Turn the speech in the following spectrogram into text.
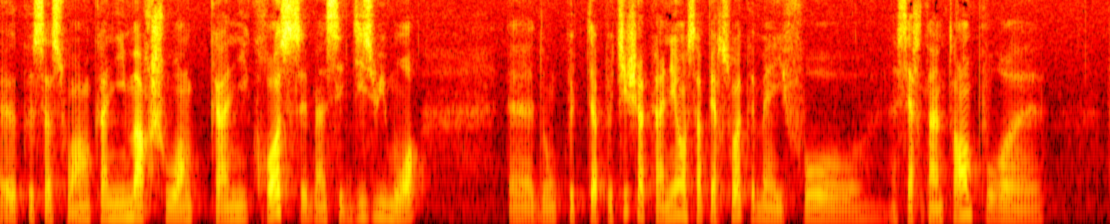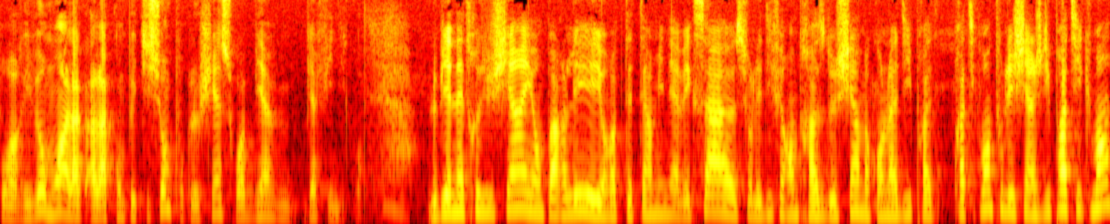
euh, que ça soit en cani-marche ou en cani-cross, eh ben, c'est 18 mois. Euh, donc petit à petit, chaque année, on s'aperçoit que ben, il faut un certain temps pour, pour arriver au moins à la, à la compétition pour que le chien soit bien, bien fini. Quoi. Le bien-être du chien, et on parlait, et on va peut-être terminer avec ça, euh, sur les différentes races de chiens. Donc, on l'a dit, pra- pratiquement tous les chiens. Je dis pratiquement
